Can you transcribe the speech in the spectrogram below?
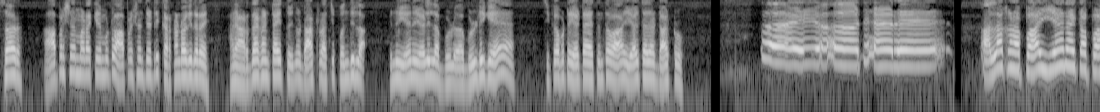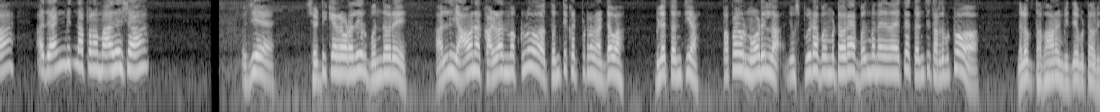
ಸರ್ ಆಪರೇಷನ್ ಮಾಡಕ್ಕೆ ಅಂದ್ಬಿಟ್ಟು ಆಪರೇಷನ್ ಥಿಯೇಟ್ರಿಗೆ ಕರ್ಕೊಂಡು ಹೋಗಿದ್ದಾರೆ. ಅಲ್ಲಿ ಅರ್ಧ ಗಂಟೆ ಆಯ್ತು, ಇನ್ನು ಡಾಕ್ಟರ್ ಆಚೆ ಬಂದಿಲ್ಲ. ಇನ್ನು ಏನು ಹೇಳಿಲ್ಲ, ಬುಲ್- ಬುಲ್ಡಿಗೆ ಸಿಕ್ಕಾಪಟ್ಟೆ ಏಟ ಆಯ್ತು ಅಂತ ಹೇಳ್ತಾ ಇದ್ದಾರೆ ಡಾಕ್ಟ್ರು. ಅಲ್ಲ ಕಣಪ್ಪ, ಏನಾಯ್ತಪ್ಪ? ಅದು ಹೆಂಗ್ ಬಿದ್ನಪ್ಪ ನಮ್ಮ ಆದೇಶ? ಅಜ್ಜಿ, ಶೆಟ್ಟಿಕೆರೆ ರೋಡಲ್ಲಿ ಇವ್ರು ಬಂದವ್ರೆ. ಅಲ್ಲಿ ಯಾವನ ಕಳ್ಳನ ಮಕ್ಕಳು ತಂತಿ ಕಟ್ಬಿಟ್ರ ಅಡ್ಡವ. ಬಿಳೆ ತಂತಿಯ. ಪಾಪ ಇವ್ರು ನೋಡಿಲ್ಲ. ನೀವು ಸ್ಪೀಡಾಗಿ ಬಂದ್ಬಿಟ್ಟವ್ರೆ. ಬಂದ್ ಬಂದ ಏನಾಯ್ತೆ, ತಂತಿ ತಡೆದ್ಬಿಟ್ಟು ನೆಲಕ್ಕೆ ದಬಾರ ಬಿದ್ದೇ ಬಿಟ್ಟವ್ರಿ.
